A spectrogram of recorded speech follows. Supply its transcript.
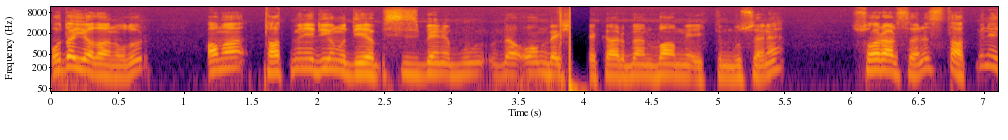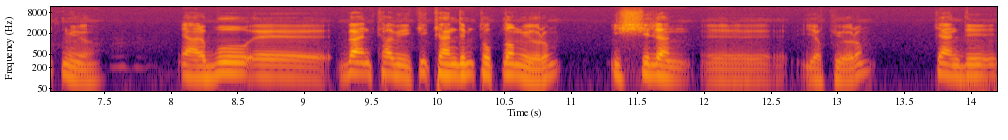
o da yalan olur. Ama tatmin ediyor mu diye siz beni burada 15 dekar ben bamya ektim bu sene sorarsanız tatmin etmiyor. Yani bu e, ben tabii ki kendim toplamıyorum. İşçiyle e, yapıyorum. Kendi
